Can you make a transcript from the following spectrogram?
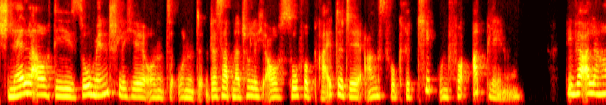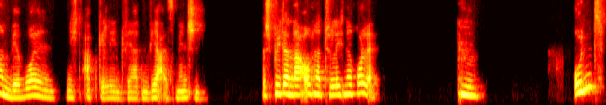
schnell auch die so menschliche und, und deshalb natürlich auch so verbreitete Angst vor Kritik und vor Ablehnung, die wir alle haben. Wir wollen nicht abgelehnt werden, wir als Menschen. Das spielt dann da auch natürlich eine Rolle. Und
